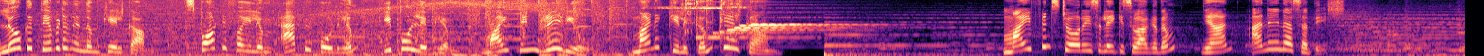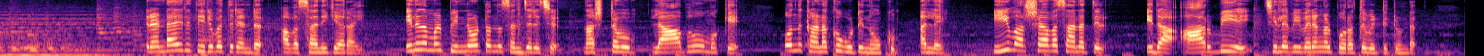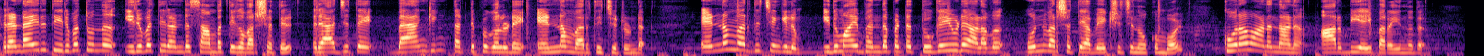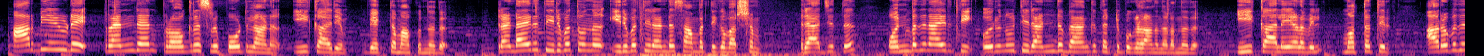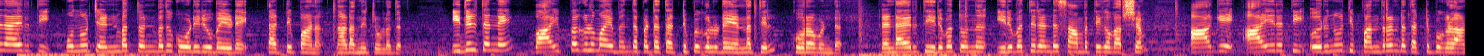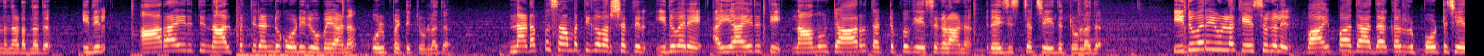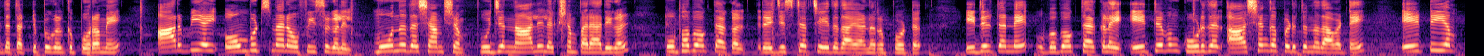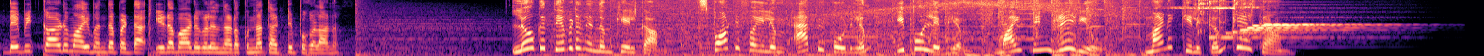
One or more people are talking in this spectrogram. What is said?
ലോകത്തെവിടെ നിന്നും കേൾക്കാം? സ്പോട്ടിഫൈയിലും ആപ്പിൾ പോഡിലും ഇപ്പോൾ ലഭ്യം മൈ ഫിൻ റേഡിയോ. മണിക്കെലക്കം കേൾക്കാം. മൈഫിൻ സ്റ്റോറീസിലേക്ക് സ്വാഗതം. ഞാൻ അനേന സതീഷ്. രണ്ടായിരത്തി ഇരുപത്തിരണ്ട് അവസാനിക്കാറായി. ഇനി നമ്മൾ പിന്നോട്ടൊന്ന് സഞ്ചരിച്ച് നഷ്ടവും ലാഭവുമൊക്കെ ഒന്ന് കണക്കുകൂട്ടി നോക്കും അല്ലേ? ഈ വർഷാവസാനത്തിൽ ഇതാ ആർ ബി ഐ ചില വിവരങ്ങൾ പുറത്തുവിട്ടിട്ടുണ്ട്. രണ്ടായിരത്തി ഇരുപത്തൊന്ന് ഇരുപത്തിരണ്ട് സാമ്പത്തിക വർഷത്തിൽ രാജ്യത്തെ ബാങ്കിംഗ് തട്ടിപ്പുകളുടെ എണ്ണം വർദ്ധിച്ചിട്ടുണ്ട്. എണ്ണം വർദ്ധിച്ചെങ്കിലും ഇതുമായി ബന്ധപ്പെട്ട തുകയുടെ അളവ് മുൻ വർഷത്തെ അപേക്ഷിച്ച് നോക്കുമ്പോൾ കുറവാണെന്നാണ് ആർ ബി ഐ പറയുന്നത്. ആർ ബി ഐയുടെ ട്രെൻഡ് ആൻഡ് പ്രോഗ്രസ് റിപ്പോർട്ടിലാണ് ഈ കാര്യം വ്യക്തമാക്കുന്നത്. രണ്ടായിരത്തി ഇരുപത്തൊന്ന് ഇരുപത്തിരണ്ട് സാമ്പത്തിക വർഷം രാജ്യത്ത് ഒൻപതിനായിരത്തി ഒരുന്നൂറ്റി രണ്ട് ബാങ്ക് തട്ടിപ്പുകളാണ് നടന്നത്. ഈ കാലയളവിൽ മൊത്തത്തിൽ അറുപതിനായിരത്തി മുന്നൂറ്റി എൺപത്തൊൻപത് കോടി രൂപയുടെ തട്ടിപ്പാണ് നടന്നിട്ടുള്ളത്. ഇതിൽ തന്നെ വായ്പകളുമായി ബന്ധപ്പെട്ട തട്ടിപ്പുകളുടെ എണ്ണത്തിൽ കുറവുണ്ട്. രണ്ടായിരത്തി ഇരുപത്തൊന്ന് ഇരുപത്തിരണ്ട് സാമ്പത്തിക വർഷം ആകെ ആയിരത്തി ഒരുന്നൂറ്റി പന്ത്രണ്ട് തട്ടിപ്പുകളാണ് നടന്നത്. ഇതിൽ ആറായിരത്തി നാൽപ്പത്തിരണ്ട് കോടി രൂപയാണ് ഉൾപ്പെട്ടിട്ടുള്ളത്. നടപ്പ് സാമ്പത്തിക വർഷത്തിൽ ഇതുവരെ അയ്യായിരത്തി നാനൂറ്റാറ് തട്ടിപ്പ് കേസുകളാണ് രജിസ്റ്റർ ചെയ്തിട്ടുള്ളത്. ഇതുവരെയുള്ള കേസുകളിൽ വായ്പാദാതാക്കൾ റിപ്പോർട്ട് ചെയ്ത തട്ടിപ്പുകൾക്ക് പുറമെ ആർ ബി ഐ ഓംബുഡ്സ്മാൻ ഓഫീസുകളിൽ മൂന്ന് ദശാംശം പൂജ്യം നാല് ലക്ഷം പരാതികൾ ഉപഭോക്താക്കൾ രജിസ്റ്റർ ചെയ്തതായാണ് റിപ്പോർട്ട്. ഇതിൽ തന്നെ ഉപഭോക്താക്കളെ ഏറ്റവും കൂടുതൽ ആശങ്കപ്പെടുത്തുന്നതാവട്ടെ എ ടി എം ഡെബിറ്റ് കാർഡുമായി ബന്ധപ്പെട്ട ഇടപാടുകളിൽ നടക്കുന്ന തട്ടിപ്പുകളാണ്. ലോകത്തെവിടെ നിന്നും കേൾക്കാം? സ്പോട്ടിഫൈയിലും ആപ്പിൾ പോഡിലും ഇപ്പോൾ ലഭ്യം മൈ ഫിൻ റേഡിയോ. മണിക്കെലക്കം കേൾക്കാം.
